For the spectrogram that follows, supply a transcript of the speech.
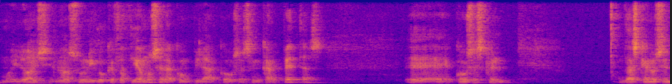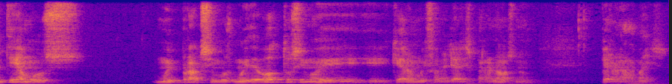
moi lonxe. Nós o único que facíamos era compilar cousas en carpetas, eh, cousas que das que nos sentíamos moi próximos, moi devotos e moi e que eran moi familiares para nós, non? Pero nada máis.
